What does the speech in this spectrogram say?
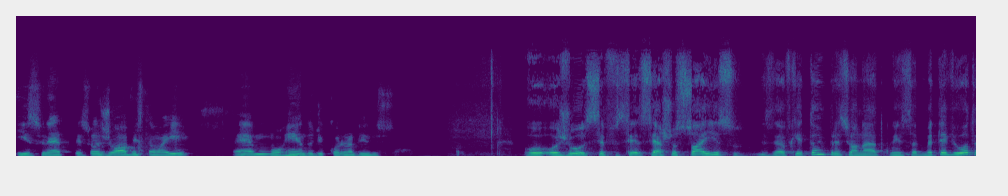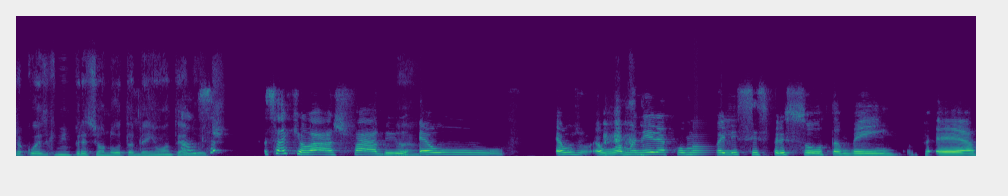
isso, né? Pessoas jovens estão aí é, morrendo de coronavírus. Ô, ô Ju, você, você, achou só isso? Eu fiquei tão impressionado com isso, mas teve outra coisa que me impressionou também ontem à noite. Sabe o que eu acho, Fábio? Ah. É, o, é, o, é a maneira como ele se expressou também, é,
